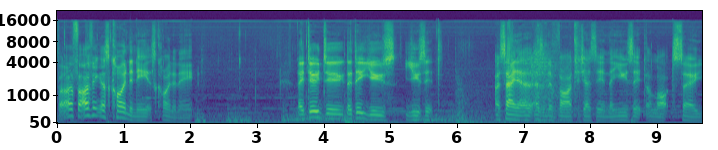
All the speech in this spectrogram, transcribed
But I, I think that's kind of neat. It's kind of neat. They do do they do use use it I say it as an advantage, as in they use it a lot. So you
